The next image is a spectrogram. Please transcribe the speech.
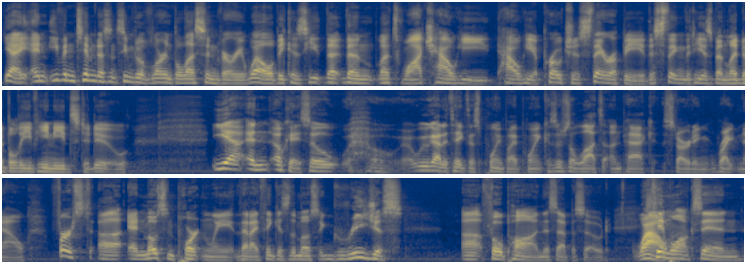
yeah, and even Tim doesn't seem to have learned the lesson very well because he th- then let's watch how he how he approaches therapy, this thing that he has been led to believe he needs to do. Yeah, and okay, so oh, we've got to take this point by point because there's a lot to unpack starting right now. First, uh, and most importantly, that I think is the most egregious uh, faux pas in this episode. Wow. Tim walks in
